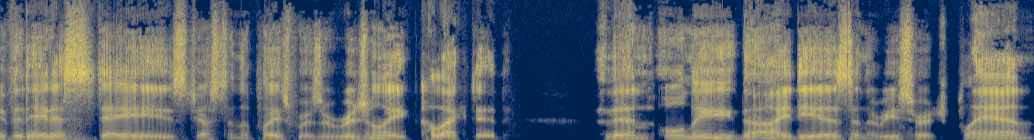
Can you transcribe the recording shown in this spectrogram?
if the data stays just in the place where it was originally collected, then only the ideas and the research plan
